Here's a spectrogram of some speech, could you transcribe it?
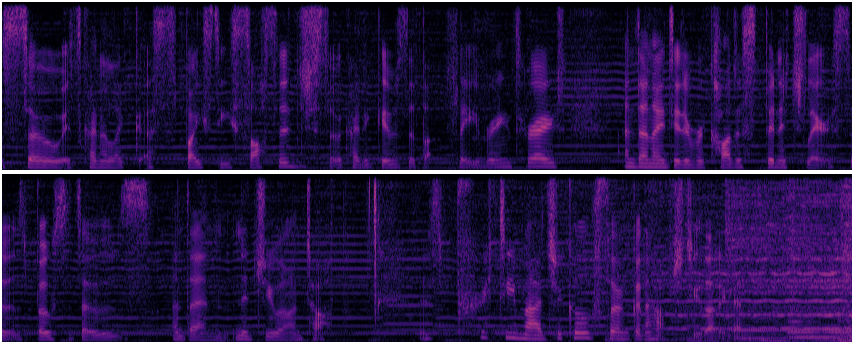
so it's kind of like a spicy sausage, so it kind of gives it that flavouring throughout. And then I did a ricotta spinach layer, so it's both of those, and then Nduja on top. It's pretty magical, so I'm gonna have to do that again.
